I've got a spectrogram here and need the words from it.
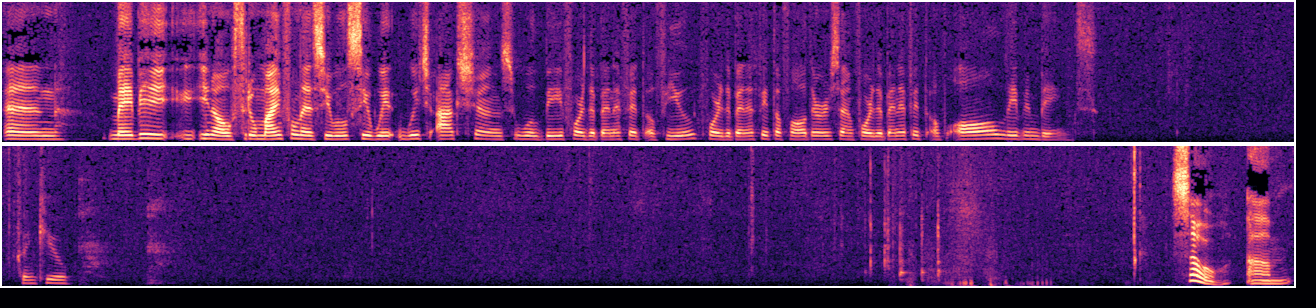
And maybe, you know, through mindfulness, you will see which actions will be for the benefit of you, for the benefit of others, and for the benefit of all living beings. Thank you. So, um,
